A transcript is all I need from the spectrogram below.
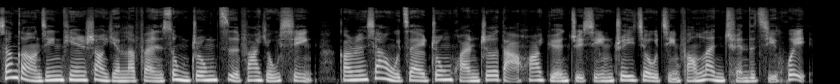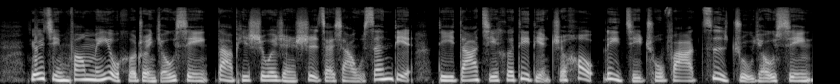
香港今天上演了反送中自发游行，港人下午在中环遮打花园举行追究警方滥权的集会。由于警方没有核准游行，大批示威人士在下午三点抵达集合地点之后，立即出发自主游行。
